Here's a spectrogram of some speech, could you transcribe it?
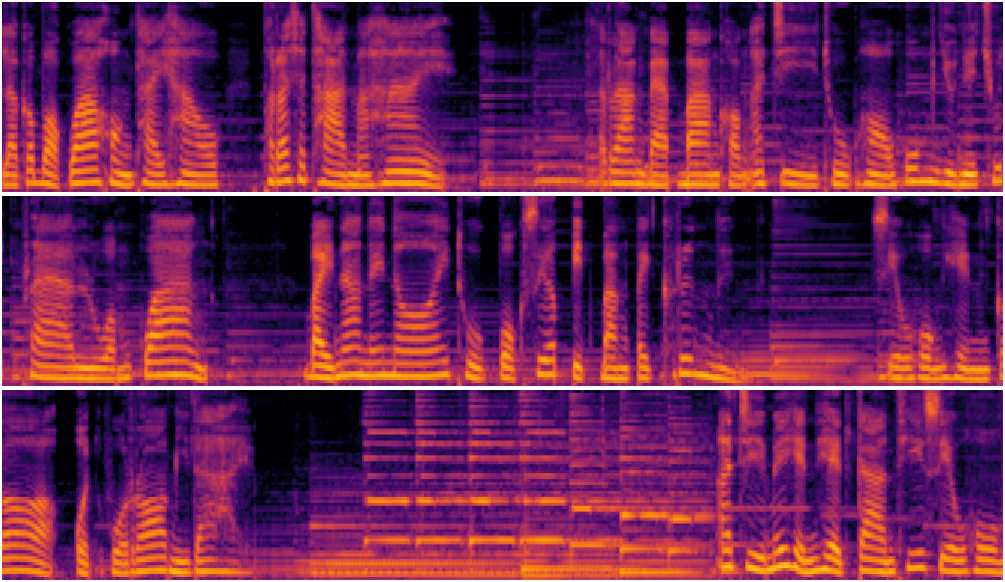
แล้วก็บอกว่าฮองไทเฮาพระราชทานมาให้ร่างแบบบางของอาจีถูกห่อหุ้มอยู่ในชุดแพรหลวมกว้าง ใบหน้าน้อยๆ ถูกปกเสื้อปิดบังไปครึ่งหนึ่งเซียวหงเห็นก็อดหัวร่อมีได้ อาจีไม่เห็นเหตุการณ์ที่เซียวหง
